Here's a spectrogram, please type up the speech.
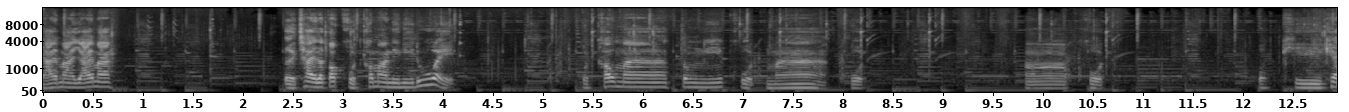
ย้ายมาย้ายมา เออใช่แล้วก็ขุดเข้ามาในนี้ด้วย ขุดเข้ามาตรงนี้ขุดมาขุดเอ่อขุดโอเคแค่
